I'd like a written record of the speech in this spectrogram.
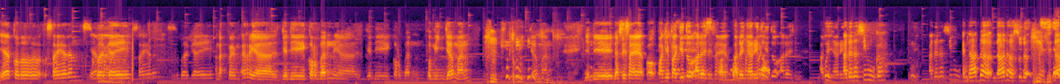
Ya kalau saya kan sebagai saya kan sebagai anak PMR ya jadi korban ya jadi korban peminjaman peminjaman. jadi dasi saya oh, pagi-pagi tuh ada ada nyari tuh. Ada Wih, ada dasimu kah? Ada dasimu. Eh, enggak ada, enggak ada, sudah enggak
